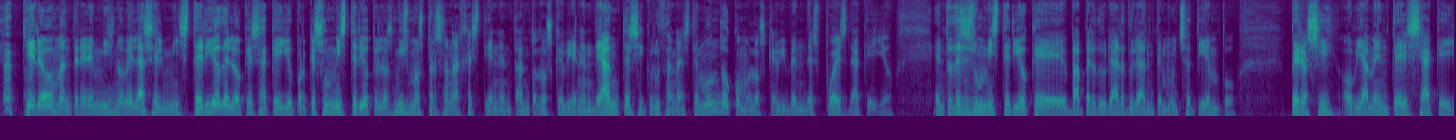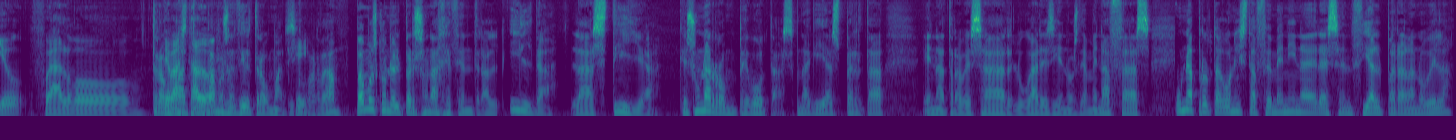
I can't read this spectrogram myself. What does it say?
quiero mantener en mis novelas el misterio de lo que es aquello, porque es un misterio que los mismos personajes tienen, tanto los que vienen de antes y cruzan a este mundo, como los que viven después de aquello. Entonces es un misterio que va a perdurar durante mucho tiempo. Pero sí, obviamente ese aquello fue algo devastador. Vamos a decir traumático, ¿verdad? Vamos con el personaje central, Hilda, la astilla, que es una rompebotas, una guía experta en atravesar lugares llenos de amenazas. ¿Una protagonista femenina era esencial para la novela?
